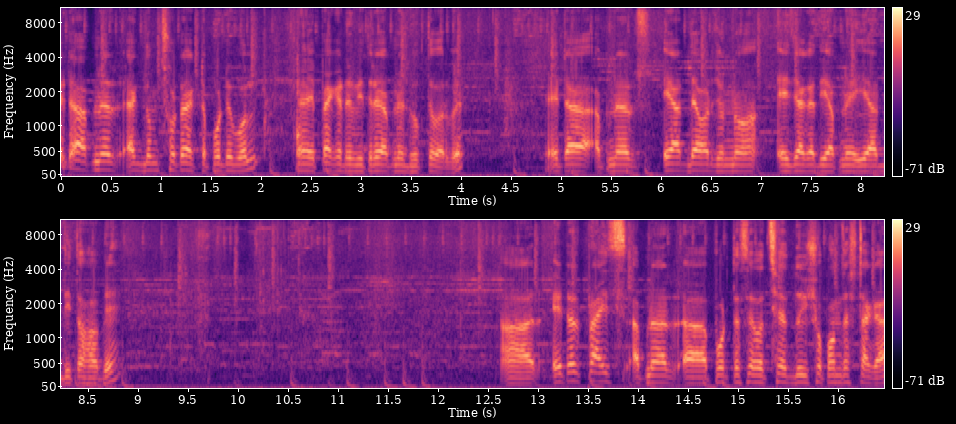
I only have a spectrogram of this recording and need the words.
এটা আপনার একদম ছোট একটা পোর্টেবল প্যাকেটের ভিতরে আপনি ঢুকতে পারবে। এটা আপনার এয়ার দেওয়ার জন্য এই জায়গা দিয়ে আপনি এয়ার দিতে হবে। আর এটার প্রাইস আপনার পড়তেছে হচ্ছে দুইশো পঞ্চাশ টাকা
